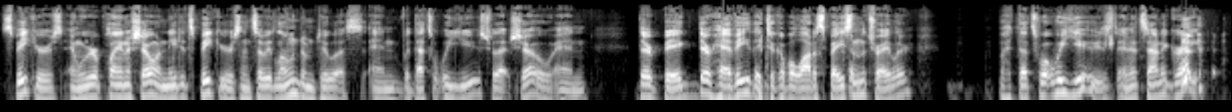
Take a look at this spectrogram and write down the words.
speakers, and we were playing a show and needed speakers, and so he loaned them to us, and that's what we used for that show. And they're big, they're heavy, they took up a lot of space in the trailer, but that's what we used, and it sounded great.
